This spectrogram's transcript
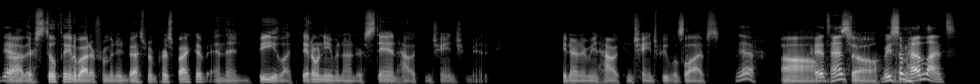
Yeah. Uh, they're still thinking about it from an investment perspective, and then b like they don't even understand how it can change humanity. You know what I mean? How it can change people's lives. Yeah. Um, Pay attention. So Read some headlines.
